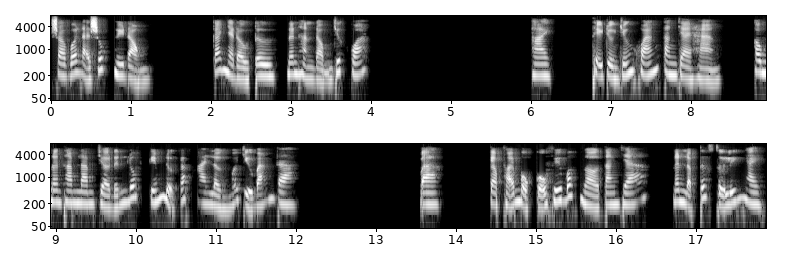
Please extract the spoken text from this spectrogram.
so với lãi suất huy động, các nhà đầu tư nên hành động dứt khoát. 2. Thị trường chứng khoán tăng dài hạn, không nên tham lam chờ đến lúc kiếm được gấp hai lần mới chịu bán ra. 3. Gặp phải một cổ phiếu bất ngờ tăng giá nên lập tức xử lý ngay.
